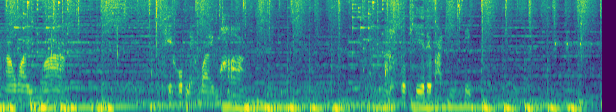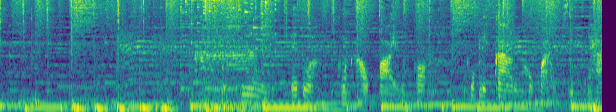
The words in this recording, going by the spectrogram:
นะคะไวมาก โอเทครบแล้วไวมาก โอเคได้บาทยี่สิบนี่ได้ตัวกระมวลขาวควายแล้วก็พวกเลขเก้าได้มาหกบาทหกสิบนะคะ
